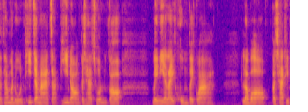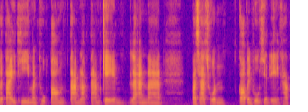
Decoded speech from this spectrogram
ฐธรรมนูญที่จะมาจากพี่น้องประชาชนก็ไม่มีอะไรคุ้มไปกว่า ระบอบประชาธิปไตยที่มันถูกต้องตามหลักตามเกณฑ์ และอำนาจประชาชนก็เป็นผู้เขียนเองครับ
